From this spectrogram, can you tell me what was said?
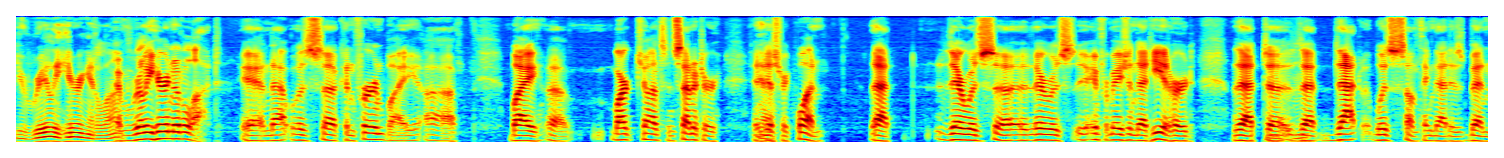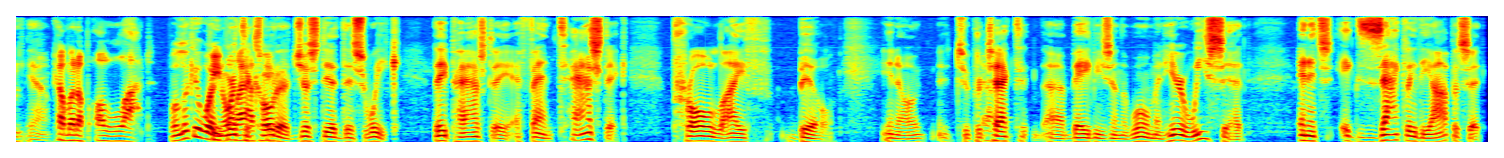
You're really hearing it a lot. I'm really hearing it a lot, and that was uh, confirmed by uh, by uh, Mark Johnson, senator in Yeah. District One, that there was uh, there was information that he had heard that uh, Mhm. that that was something that has been Yeah. coming up a lot. Well, look at what people North asking. Dakota just did this week. They passed a, a fantastic pro-life bill, you know, to protect uh, babies in the womb. And here we sit, and it's exactly the opposite.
